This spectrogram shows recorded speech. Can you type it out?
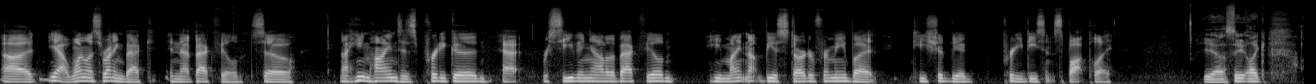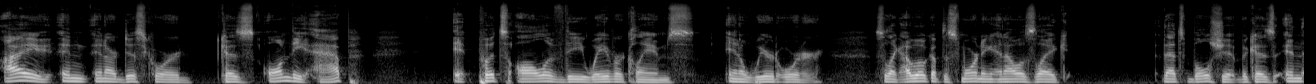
uh, yeah, one less running back in that backfield. So Nyheim Hines is pretty good at receiving out of the backfield. He might not be a starter for me, but he should be a pretty decent spot play. Yeah, see, like I in in our Discord because on the app, it puts all of the waiver claims in a weird order. So like I woke up this morning and I was like, "That's bullshit," because in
